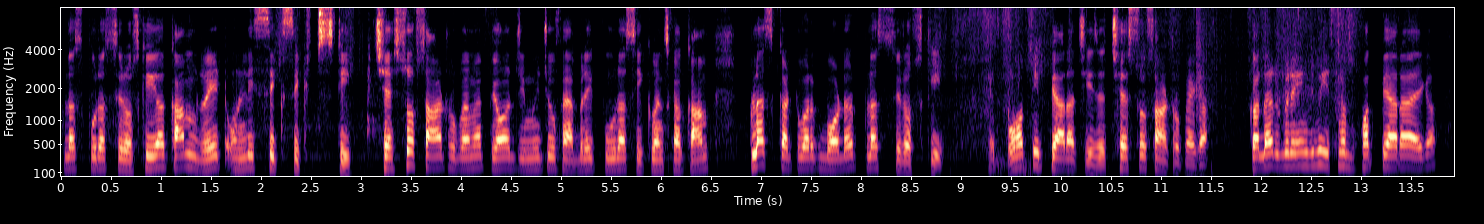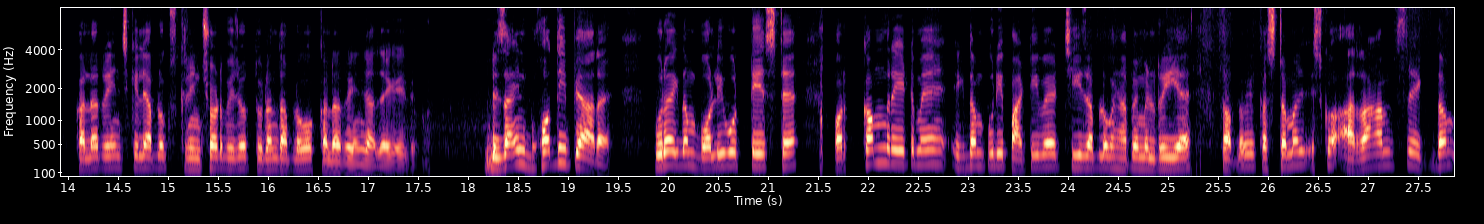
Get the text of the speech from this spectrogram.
प्लस पूरा सिरोस्की का काम रेट ओनली सिक्स सिक्सटी छः सौ साठ रुपये में प्योर जिमीचू फैब्रिक पूरा सीक्वेंस का काम plus cutwork border plus Swarovski बहुत ही प्यारा चीज़ है छः सौ साठ रुपये का। कलर रेंज भी इसमें बहुत प्यारा आएगा। कलर रेंज के लिए आप लोग स्क्रीनशॉट भेजो, तुरंत आप लोगों को कलर रेंज आ जाएगा। ये देखो। डिज़ाइन बहुत ही प्यारा है। पूरा एकदम बॉलीवुड टेस्ट है और कम रेट में एकदम पूरी पार्टी वेयर चीज़ आप लोग यहाँ पे मिल रही है। तो आप लोग कस्टमर इसको आराम से एकदम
